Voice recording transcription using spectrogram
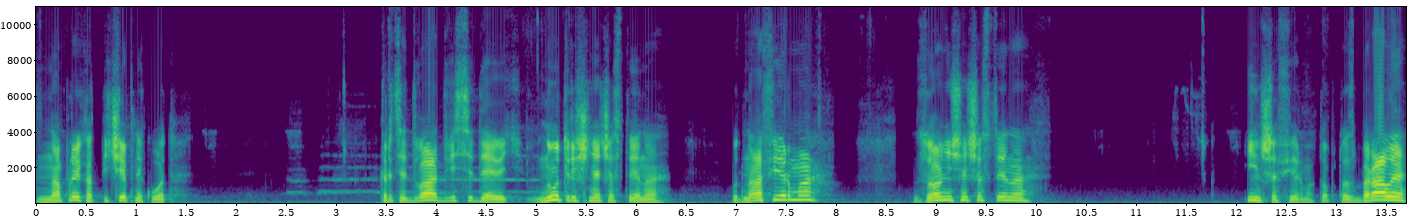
Наприклад, підшипник от. 32209. Внутрішня частина одна фірма. Зовнішня частина інша фірма. Тобто збирали,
